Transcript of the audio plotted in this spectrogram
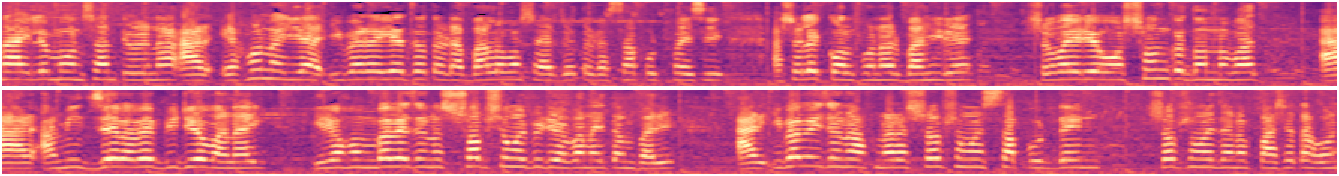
না আইলে মন শান্তি হয় না। আর এখন আইয়া এবার আইয়া যতটা ভালোবাসা আর যতটা সাপোর্ট পাইছি আসলে কল্পনার বাহিরে সবাই অসংখ্য ধন্যবাদ। আর আমি যেভাবে ভিডিও বানাই এরকম ভাবে যেন সব সময় ভিডিও বানাইতাম পারি। আর এভাবেই যেন আপনারা সব সময় সাপোর্ট দেন সব সময় যেন পাশে থাকুন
